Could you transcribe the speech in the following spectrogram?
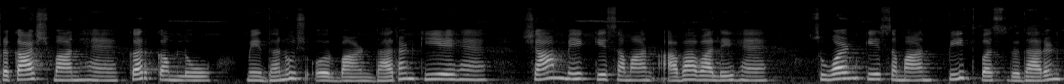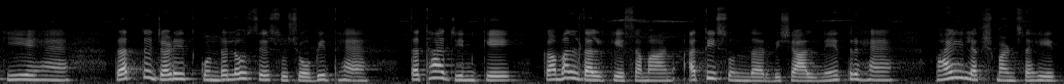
प्रकाशमान हैं, कर कमलों में धनुष और बाण धारण किए हैं, शाम मेघ के समान आभा वाले हैं, सुवर्ण के समान पीत वस्त्र धारण किए हैं, रत्न जड़ित कुंडलों से सुशोभित हैं, तथा जिनके कमल दल के समान अति सुंदर विशाल नेत्र हैं, भाई लक्ष्मण सहित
